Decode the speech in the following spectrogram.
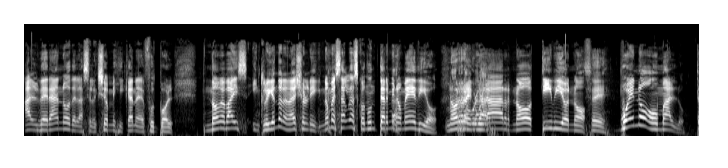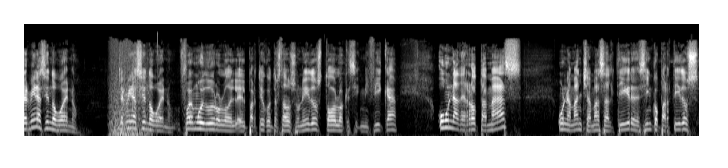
al verano de la selección mexicana de fútbol, no me vais, incluyendo la National League, no me salgas con un término medio. No regular. no, tibio, no. Sí. ¿Bueno o malo? Termina siendo bueno. Termina siendo bueno. Fue muy duro lo del- el partido contra Estados Unidos, todo lo que significa. Una derrota más, una mancha más al Tigre de cinco partidos,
